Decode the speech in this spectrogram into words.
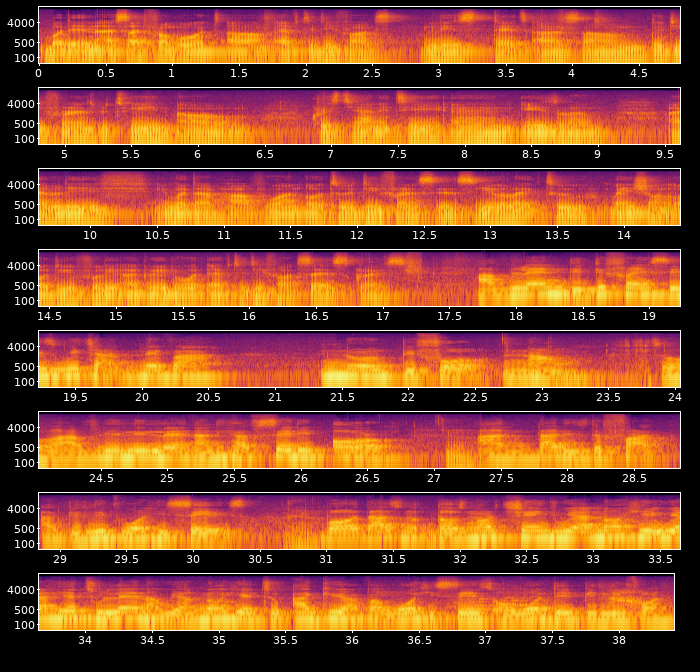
But then, aside from what um, FTD Facts listed as um, the difference between um, Christianity and Islam, I believe you might have, have one or two differences you like to mention, or do you fully agree with what FTD Facts says, Grace? I've learned the differences which I've never known before now. Okay. So I've really learned and he have said it all. Yeah. And that is the fact. I believe what he says. Yeah. But that does not change. We are not here. We are here to learn and we are not here to argue about what he says or what they believe on.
